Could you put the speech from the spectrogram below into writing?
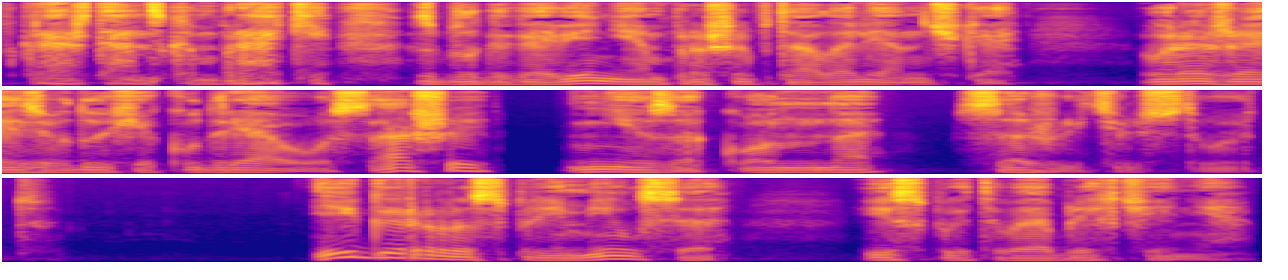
«В гражданском браке», — с благоговением прошептала Леночка, выражаясь в духе кудрявого Саши, незаконно сожительствуют. Игорь распрямился, испытывая облегчение.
